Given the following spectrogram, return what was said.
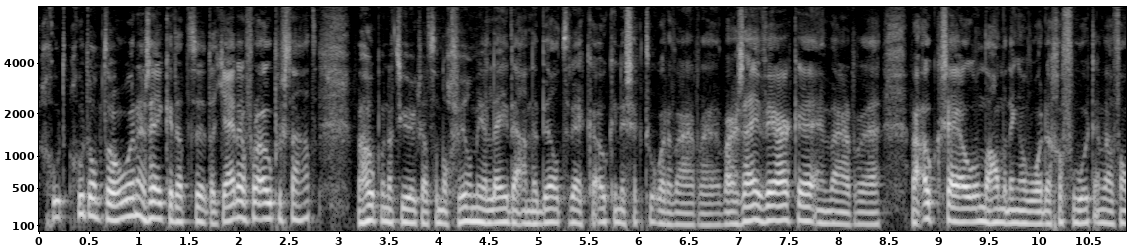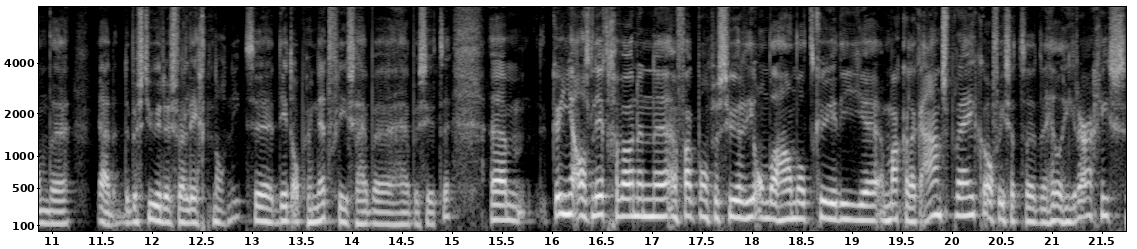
Goed, goed om te horen. En zeker dat, uh, dat jij daarvoor open staat. We hopen natuurlijk dat er nog veel meer leden aan de bel trekken. Ook in de sectoren waar, uh, waar zij werken. En waar, uh, waar ook CAO-onderhandelingen worden gevoerd. En waarvan de, ja, de bestuurders wellicht nog niet dit op hun netvlies hebben, hebben zitten. Um, kun je als lid gewoon een, een vakbondsbestuurder die onderhandelt, kun je die makkelijk aanspreken? Of is het heel hiërarchisch?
